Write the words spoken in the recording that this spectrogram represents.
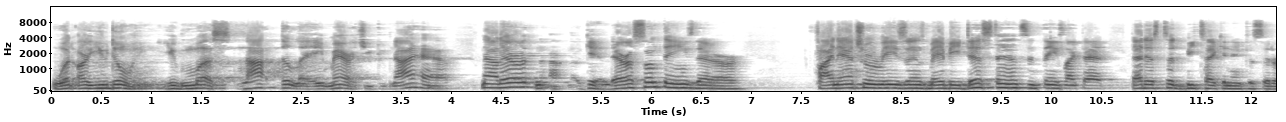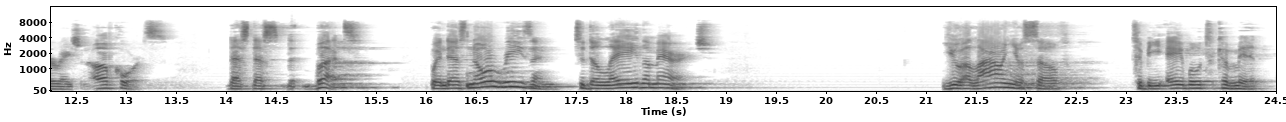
What are you doing? You must not delay marriage. You do not have. Now, there are, again, there are some things that are financial reasons, maybe distance and things like that. That is to be taken in consideration, of course. That's that's. But when there's no reason to delay the marriage, you're allowing yourself to be able to commit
